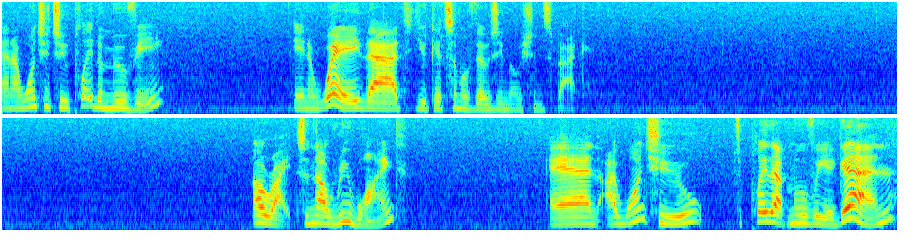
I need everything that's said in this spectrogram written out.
And I want you to play the movie in a way that you get some of those emotions back. All right, so now rewind. And I want you to play that movie again,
